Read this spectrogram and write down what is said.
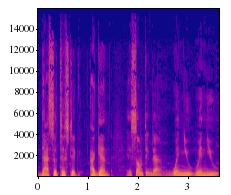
that statistic again is something that when you when you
